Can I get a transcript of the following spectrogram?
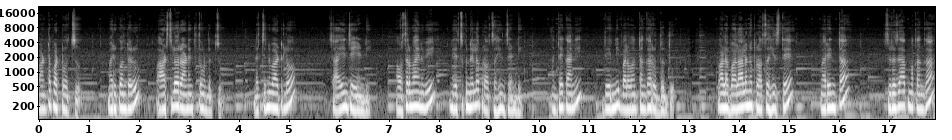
వంట పట్టవచ్చు. మరికొందరు ఆర్ట్స్లో రాణించుతూ ఉండొచ్చు. నచ్చిన వాటిలో సాయం చేయండి. అవసరమైనవి నేర్చుకునేలా ప్రోత్సహించండి. అంతేకాని దేన్ని బలవంతంగా రుద్దొద్దు. వాళ్ళ బలాలను ప్రోత్సహిస్తే మరింత సృజనాత్మకంగా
